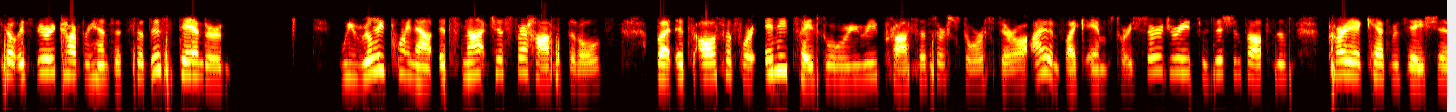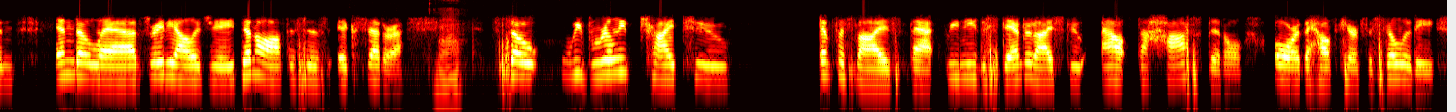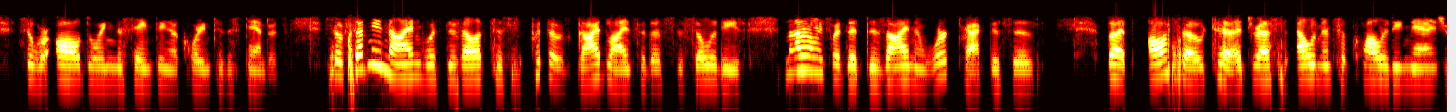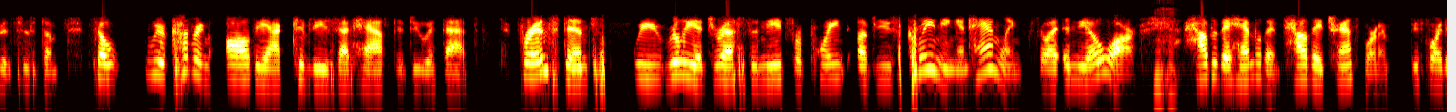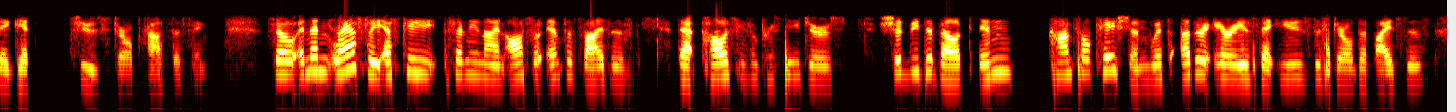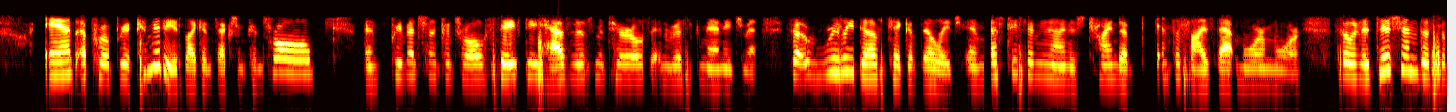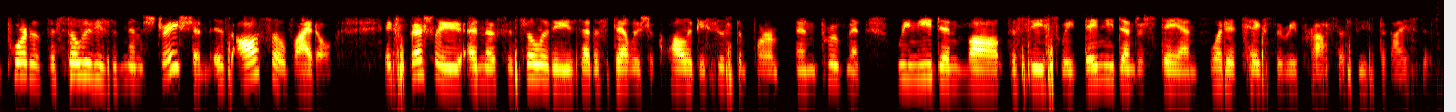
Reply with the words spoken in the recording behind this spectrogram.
So it's very comprehensive. So this standard, we really point out it's not just for hospitals, but it's also for any place where we reprocess or store sterile items like ambulatory surgery, physicians' offices, cardiac catheterization, endo labs, radiology, dental offices, etc. Wow. So we've really tried to emphasize that we need to standardize throughout the hospital or the healthcare facility so we're all doing the same thing according to the standards. So 79 was developed to put those guidelines for those facilities, not only for the design and work practices, but also to address elements of quality management system. So we're covering all the activities that have to do with that. For instance, we really address the need for point of use cleaning and handling. So uh, in the OR, mm-hmm. how do they handle them? How they transport them before they get to sterile processing? So, and then lastly, ST 79 also emphasizes that policies and procedures should be developed in consultation with other areas that use the sterile devices and appropriate committees like infection control and prevention and control, safety, hazardous materials, and risk management. So it really does take a village, and ST79 is trying to emphasize that more and more. So, in addition, the support of facilities administration is also vital especially in those facilities that establish a quality system for improvement, we need to involve the C suite. They need to understand what it takes to reprocess these devices.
